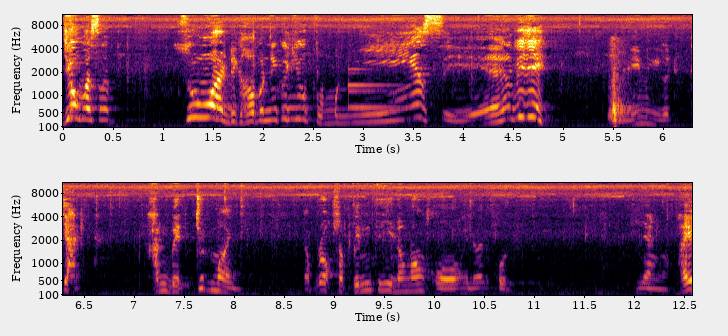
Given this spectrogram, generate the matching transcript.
โยวัสด สวัสดีครับวันนี้ก็อยู่กับผมมังงี้เสียงพี่จีวันนี้มังงี้ก็จัดคันเบ็ดชุดใหม่ กับรอกสปินที่น้องๆขอเห็นไหมทุกคน อย่างเท่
